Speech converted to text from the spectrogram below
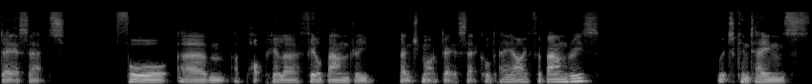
datasets for um, a popular field boundary benchmark dataset called AI for Boundaries which contains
